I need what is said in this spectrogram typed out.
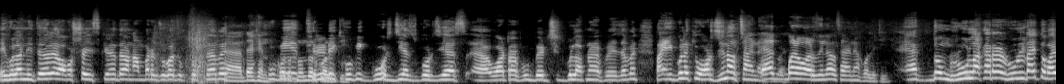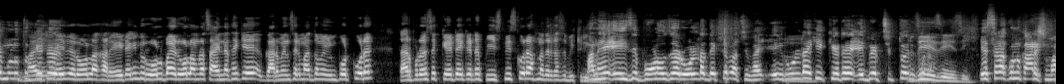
এগুলা নিতে হলে অবশ্যই স্ক্রিনে দেওয়া নাম্বারে যোগাযোগ করতে হবে। হ্যাঁ, খুবই কত সুন্দর থ্রি quality। খুবই গর্জিয়াস গর্জিয়াস ওয়াটারপ্রুফ বেডশিটগুলো আপনারা পেয়ে যাবেন। ভাই এগুলো কি অরিজিনাল চাই না একবার অরিজিনাল চায়না কোয়ালিটি একদম রোল আকারের রুলটাই তো ভাই মূলত কেটে এই যে রোল আকার এটা কিন্তু রোল বাই রোল আমরা চায়না থেকে গার্মেন্টস এর মাধ্যমে ইম্পোর্ট করে তারপরে হচ্ছে কেটে কেটে পিস পিস করে আপনাদের কাছে বিক্রি মানে এই যে বড় যে রোলটা দেখতে পাচ্ছি ভাই এই রোলটা কি কেটে এই বেডশিট তৈরি জি জি জি। এছাড়া কোনো কারিশমা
